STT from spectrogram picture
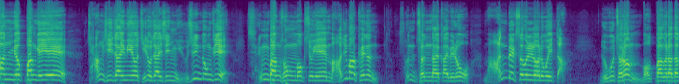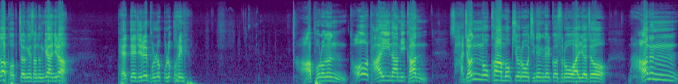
위대한 몇방계의 창시자이며 지도자이신 유신 동지의 생방송 먹쇼의 마지막 회는 순천 달갈비로 만 백성을 너르고 있다. 누구처럼 먹방을 하다가 법정에 서는 게 아니라 배돼지를 불룩불룩거리며 앞으로는 더 다이나믹한 사전 녹화 목쇼로 진행될 것으로 알려져 많은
